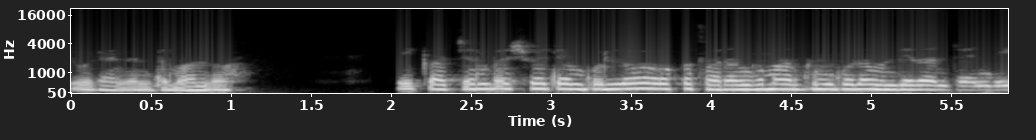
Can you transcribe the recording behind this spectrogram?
చూడండి ఎంత బాగుందో. ఈ కచ్చంబేశ్వర టెంపుల్లో ఒక సొరంగ మార్గం కూడా ఉండేదంట అండి.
